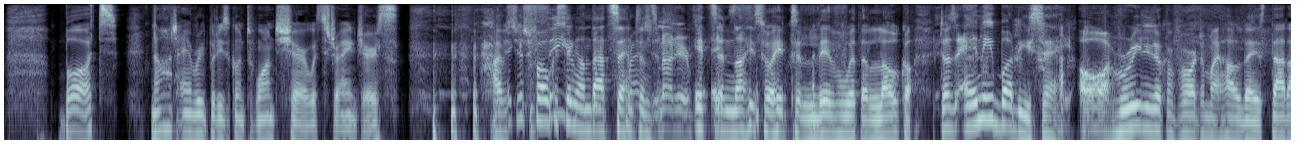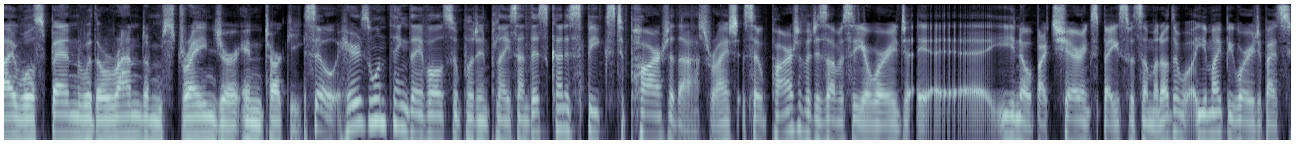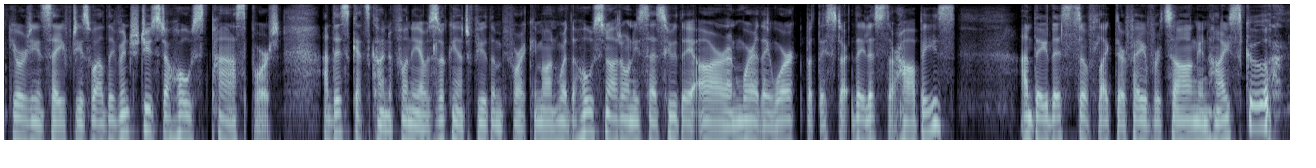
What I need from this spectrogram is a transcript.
but not everybody's going to want to share with strangers. I was just see focusing on that sentence. on It's a nice way to live with a local. Does anybody say, "Oh, I'm really looking forward to my holidays that I will spend with a random stranger in Turkey"? So here's one thing they've also put in place, and this kind of speaks to part of that, right? So part of it is obviously you're worried, uh, you know, about sharing space with someone. Other, you might be worried about security and safety as well. They've introduced a host passport, and this gets kind of funny. I was looking at a few of them before I came on, where the host not only says who they are and where they work, but they start they list their hobbies, and they list stuff like their favorite song in high school.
